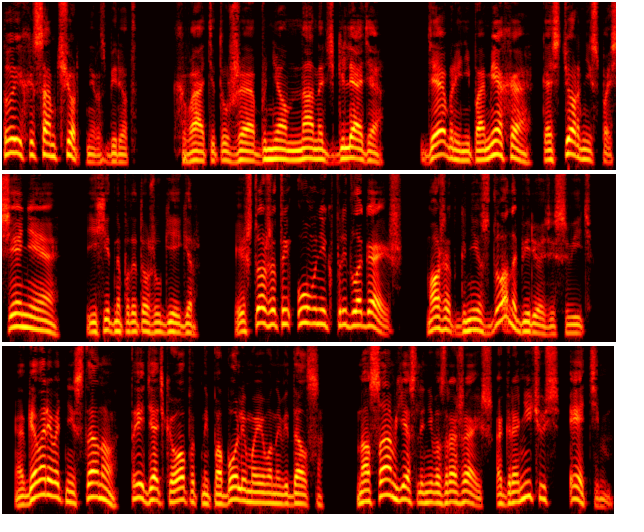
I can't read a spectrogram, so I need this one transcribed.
то их и сам черт не разберет. Хватит уже об нем на ночь глядя. Дебри не помеха, костер не спасение, — ехидно подытожил Гейгер. И что же ты, умник, предлагаешь? Может, гнездо на березе свить? Отговаривать не стану, ты, дядька опытный, по боли моего навидался. Но сам, если не возражаешь, ограничусь этим.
